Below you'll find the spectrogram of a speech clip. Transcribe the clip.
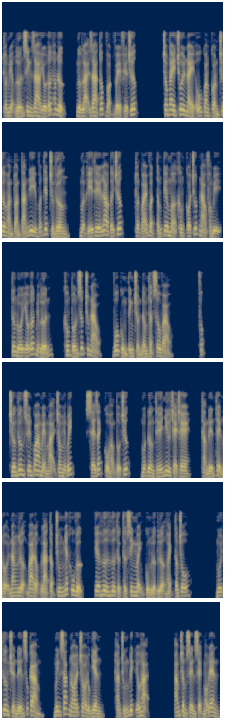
thuận miệng lớn sinh ra yếu ớt hấp lực, ngược lại ra tốc vọt về phía trước. Trong tay trôi này ố quan còn chưa hoàn toàn tán đi vẫn thiết trường thương, mượn khí thế lao tới trước thuận quái vật tấm kia mở không có chút nào phòng bị, tương đối yếu ớt miệng lớn, không tốn sức chút nào, vô cùng tinh chuẩn đâm thật sâu vào. Phúc. trường thương xuyên qua mềm mại trong miệng bích, xé rách cổ họng tổ chức, một đường thế như trẻ tre, thẳng đến thể nội năng lượng ba động là tập trung nhất khu vực, kia hư hư thực thực sinh mệnh cùng lực lượng hạch tâm chỗ. Mũi thương truyền đến xúc cảm, minh xác nói cho lục nhiên, hắn chúng đích yếu hại. Ám trầm sền sệt máu đen,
